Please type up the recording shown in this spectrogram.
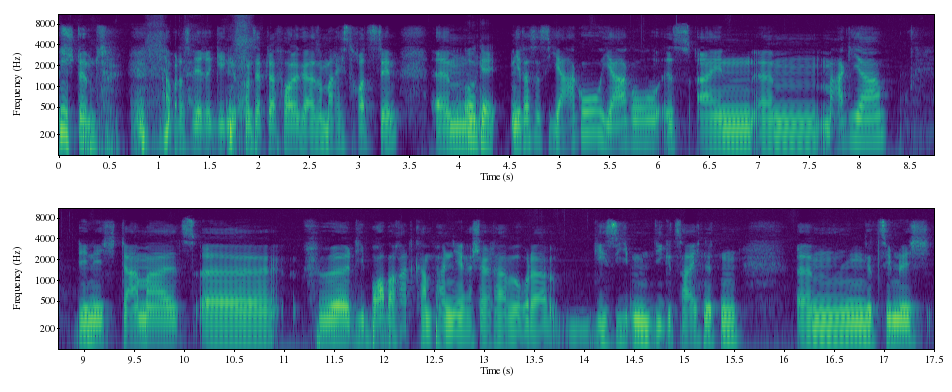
Stimmt. Aber das wäre gegen das Konzept der Folge, also mache ich es trotzdem. Ähm, okay. Ja, das ist Jago. Jago ist ein ähm, Magier, den ich damals äh, für die Borberat-Kampagne erstellt habe oder G7, die gezeichneten. Ähm, eine ziemlich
